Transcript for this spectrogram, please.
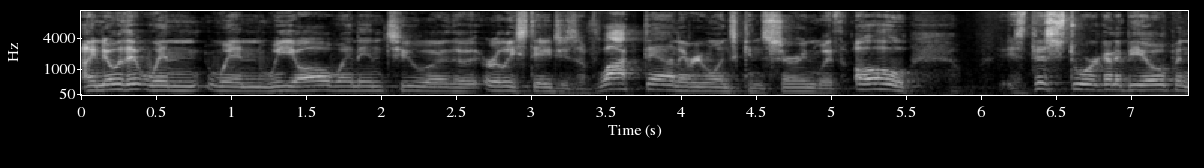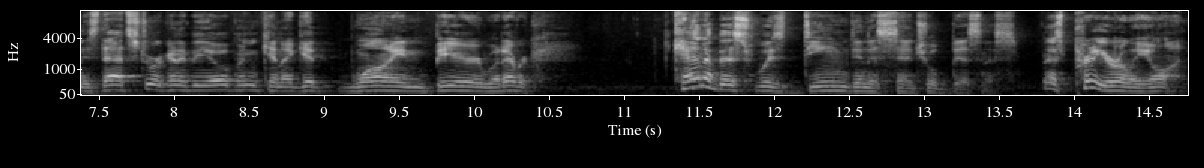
I know that when, when we all went into uh, the early stages of lockdown, everyone's concerned with, oh, is this store going to be open? Is that store going to be open? Can I get wine, beer, whatever? cannabis was deemed an essential business. That's pretty early on.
